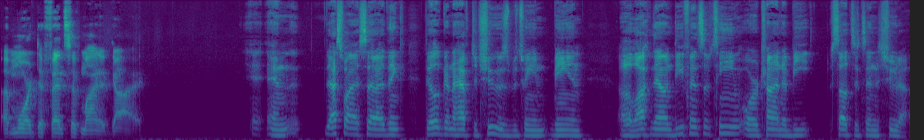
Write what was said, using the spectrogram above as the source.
a more defensive-minded guy. and that's why I said I think they're gonna have to choose between being a lockdown defensive team or trying to beat Celtics in the shootout.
